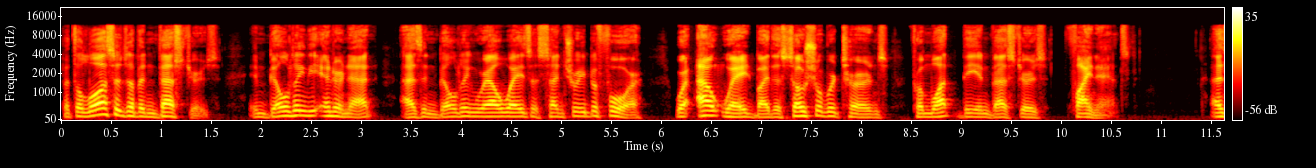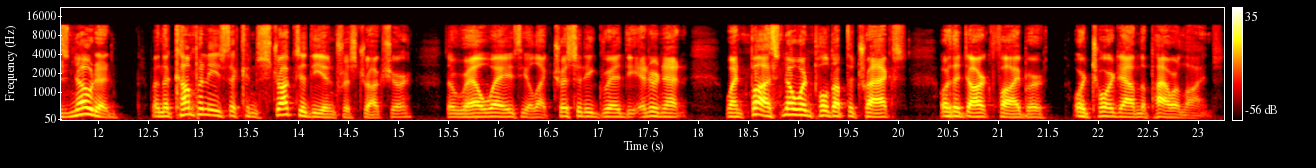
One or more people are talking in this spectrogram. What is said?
but the losses of investors in building the internet, as in building railways a century before, were outweighed by the social returns from what the investors financed. As noted, when the companies that constructed the infrastructure, the railways, the electricity grid, the internet, went bust, no one pulled up the tracks or the dark fiber or tore down the power lines.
